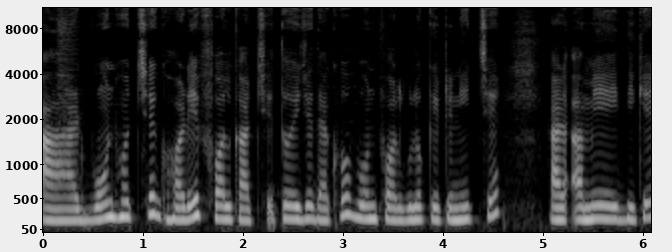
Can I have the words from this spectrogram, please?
আর বোন হচ্ছে ঘরে ফল কাটছে। তো এই যে দেখো, বোন ফলগুলো কেটে নিচ্ছে। আর আমি এই দিকে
